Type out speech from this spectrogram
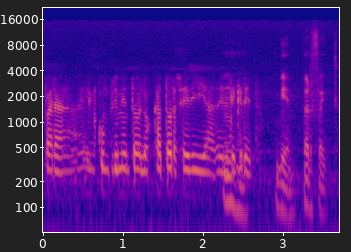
para el cumplimiento de los 14 días del decreto. Bien, perfecto.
